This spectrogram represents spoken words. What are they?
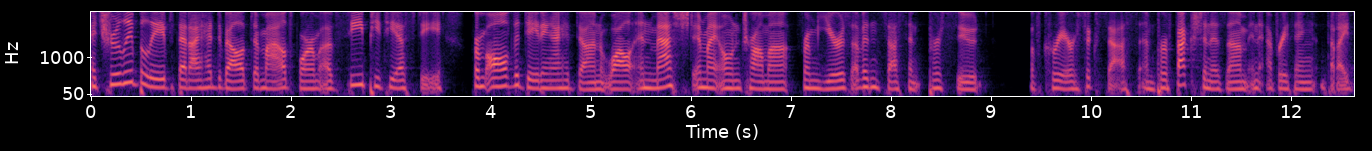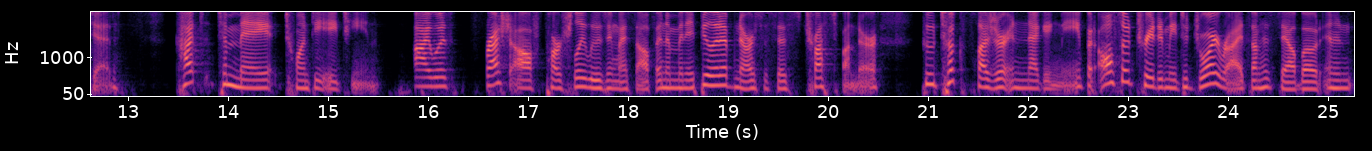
I truly believed that I had developed a mild form of CPTSD from all the dating I had done while enmeshed in my own trauma from years of incessant pursuit of career success and perfectionism in everything that I did. Cut to May 2018. I was fresh off partially losing myself in a manipulative narcissist trust funder who took pleasure in negging me, but also treated me to joyrides on his sailboat and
